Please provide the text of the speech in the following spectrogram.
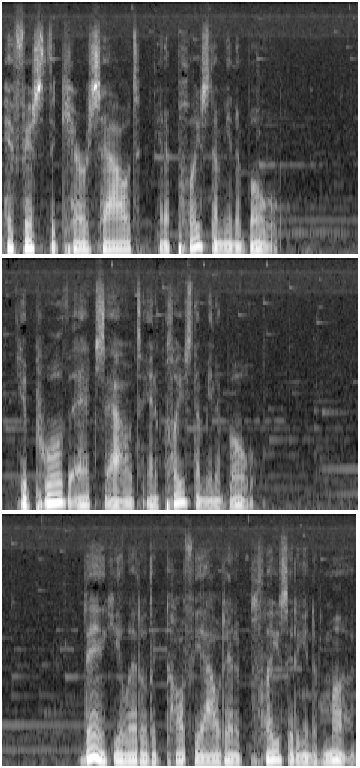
He fished the carrots out and placed them in a bowl. He pulled the eggs out and placed them in a bowl. Then he let the coffee out and placed it in the mug.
